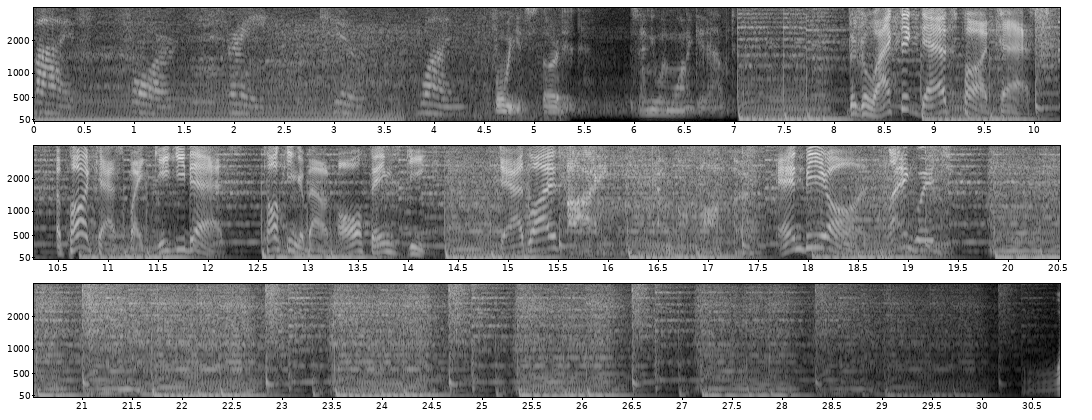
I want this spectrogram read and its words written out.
Five, four, three, two, one. Before we get started, does anyone want to get out? The Galactic Dads Podcast, a podcast by geeky dads talking about all things geek, dad life, I am the father. and beyond. Language.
